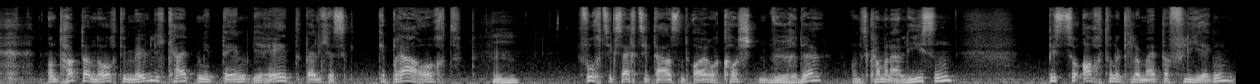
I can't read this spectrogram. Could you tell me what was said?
und hat dann noch die Möglichkeit mit dem Gerät, welches gebraucht, 50, 60.000 Euro kosten würde, und das kann man auch leasen, bis zu 800 Kilometer fliegen,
